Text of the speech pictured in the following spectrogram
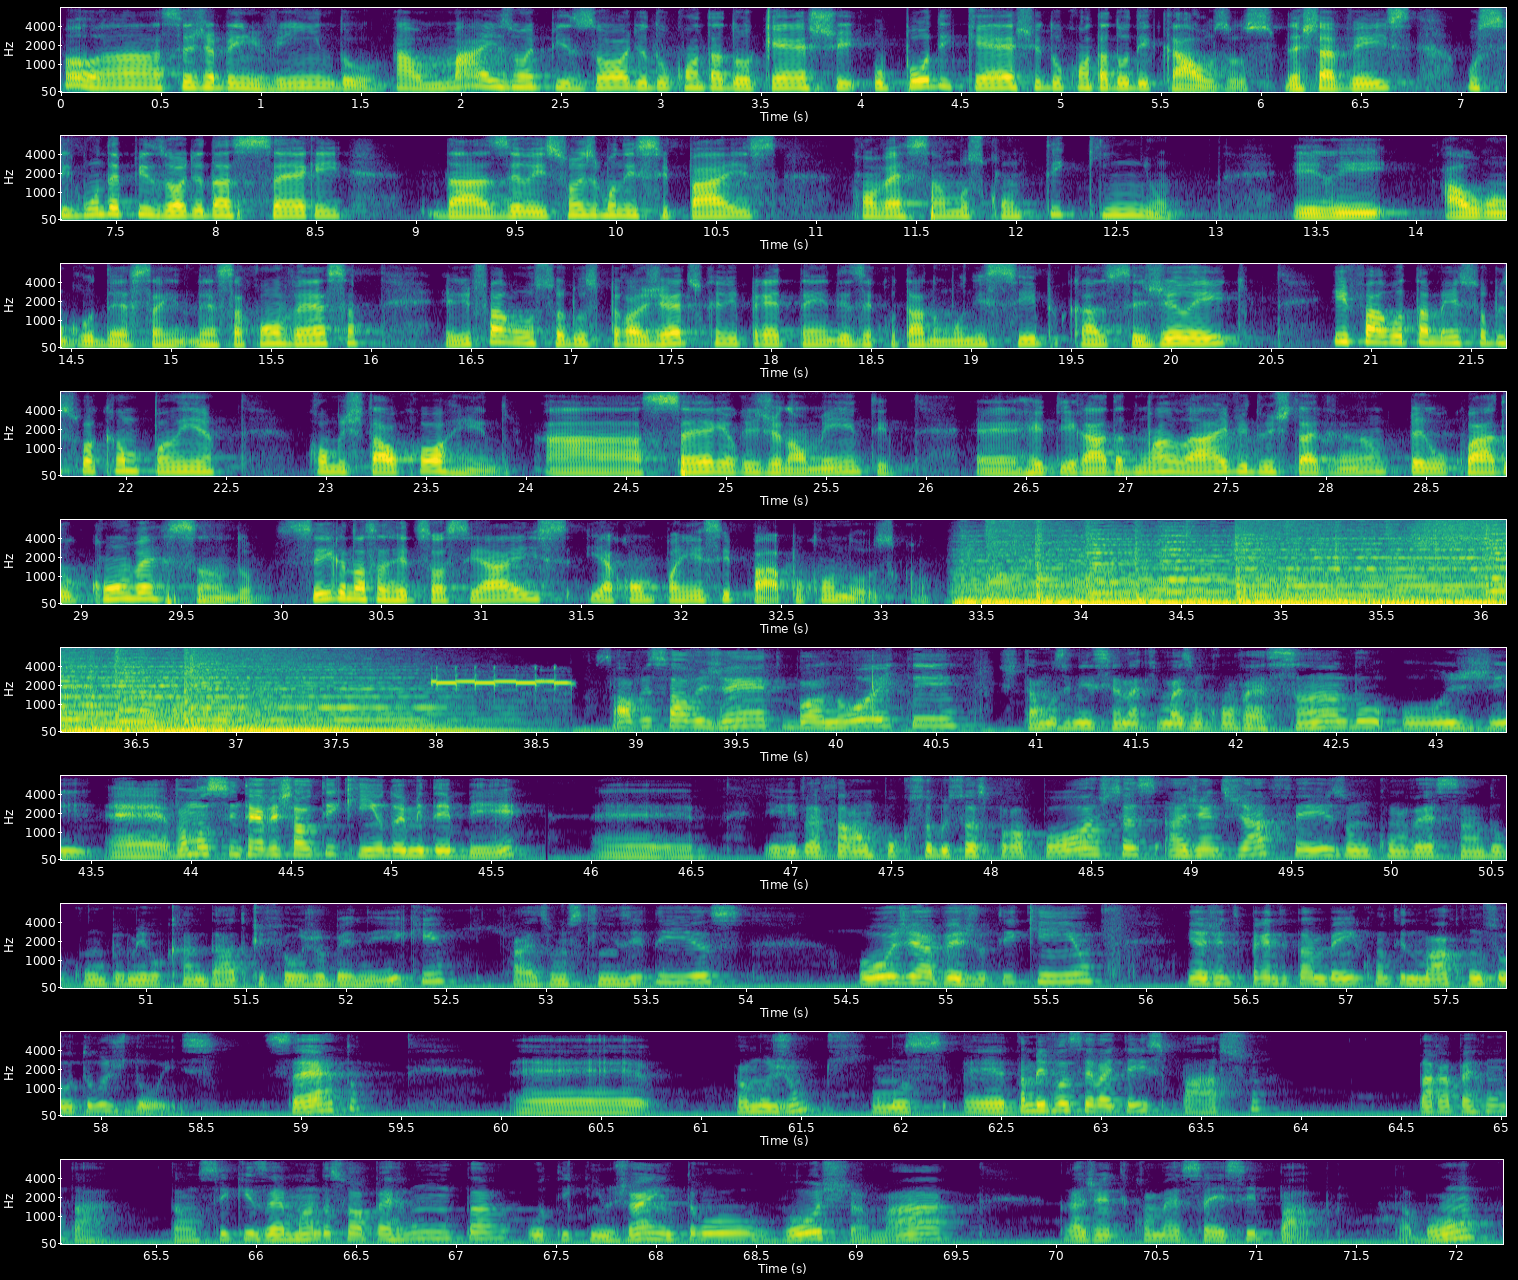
Olá, seja bem-vindo a mais um episódio do Contador Cast, o podcast do Contador de Causos. Desta vez, o segundo episódio da série das eleições municipais. Conversamos com Tiquinho. Ele, ao longo dessa, dessa conversa, ele falou sobre os projetos que ele pretende executar no município, caso seja eleito, e falou também sobre sua campanha, como está ocorrendo. A série, originalmente, é, retirada de uma live do Instagram pelo quadro Conversando. Siga nossas redes sociais e acompanhe esse papo conosco. Salve, salve, gente. Boa noite. Estamos iniciando aqui mais um Conversando. Hoje é, vamos entrevistar o Tiquinho do MDB. É, ele vai falar um pouco sobre suas propostas. A gente já fez um Conversando com o primeiro candidato, que foi o Jubenic, faz uns 15 dias. Hoje é a vez do Tiquinho e a gente pretende também continuar com os outros dois, certo? É, vamos juntos. Vamos, é, também você vai ter espaço para perguntar. Então, se quiser, manda sua pergunta. O Tiquinho já entrou, vou chamar para a gente começar esse papo, tá bom?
